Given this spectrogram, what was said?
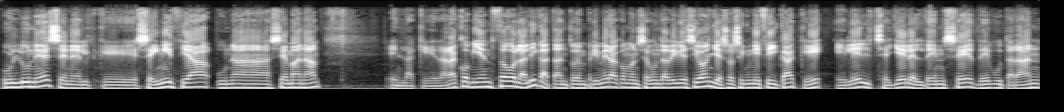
Un lunes en el que se inicia una semana en la que dará comienzo la liga, tanto en primera como en segunda división, y eso significa que el Elche y el Eldense debutarán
